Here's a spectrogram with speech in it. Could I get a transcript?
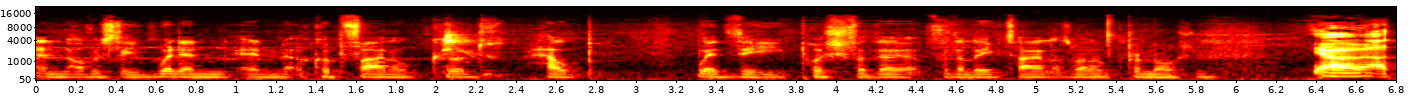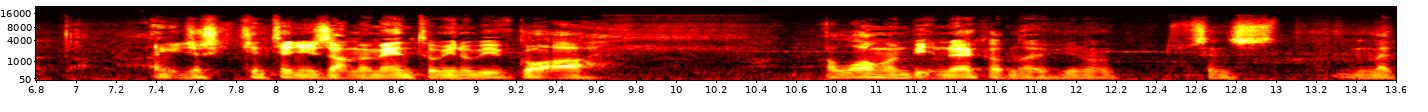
And obviously, winning in a cup final could help with the push for the for the league title as well as promotion. Yeah, I, I think it just continues that momentum. You know, we've got a a long unbeaten record now. You know, since mid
